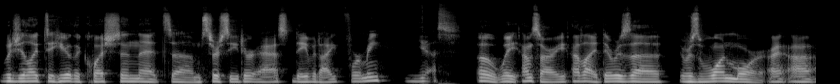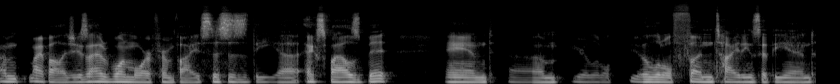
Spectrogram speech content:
would you like to hear the question that um, Sir Cedar asked David Icke for me? Yes. Oh wait, I'm sorry, I lied. There was uh, there was one more. I, I, I'm my apologies. I had one more from Vice. This is the uh, X Files bit, and um, your little your little fun tidings at the end.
